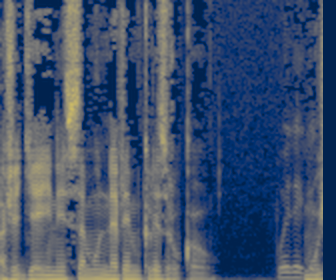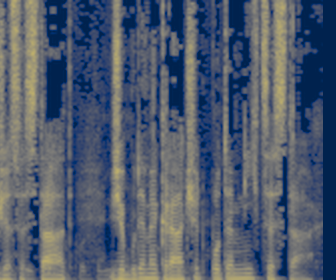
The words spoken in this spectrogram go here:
a že dějiny se mu nevymkly z rukou. Může se stát, že budeme kráčet po temných cestách.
